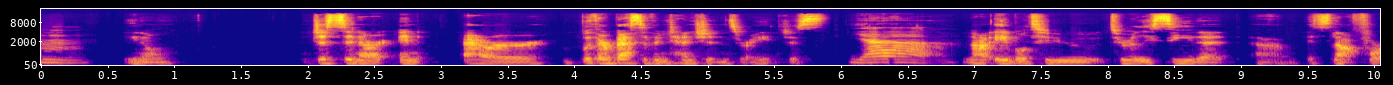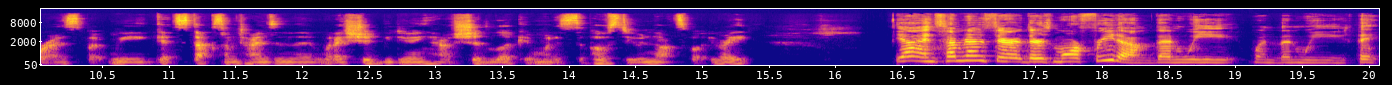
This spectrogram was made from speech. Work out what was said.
mm. you know, just in our in our with our best of intentions, right? Just yeah, not able to to really see that um, it's not for us, but we get stuck sometimes in the what I should be doing, how it should look, and what it's supposed to, and not supposed, right? Yeah, and sometimes there there's more freedom than we when than we think.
